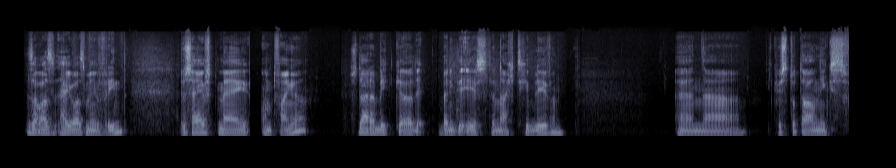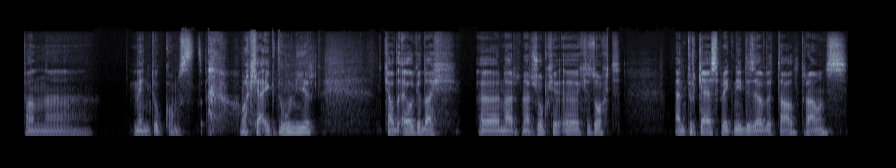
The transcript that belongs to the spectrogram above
Was, hij was mijn vriend. Dus hij heeft mij ontvangen. Dus daar heb ik, de, ben ik de eerste nacht gebleven. En uh, ik wist totaal niks van uh, mijn toekomst. Wat ga ik doen hier? Ik had elke dag naar, naar job ge, gezocht. En Turkije spreekt niet dezelfde taal trouwens.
